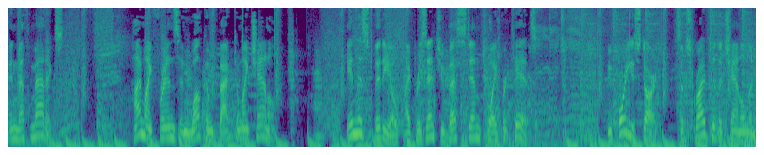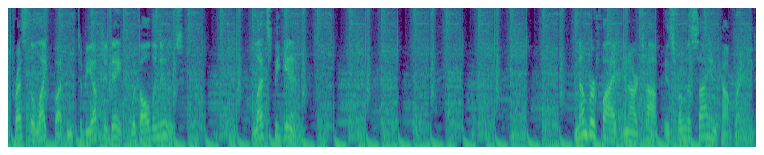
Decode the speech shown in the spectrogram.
and mathematics. Hi my friends and welcome back to my channel. In this video I present you best STEM toy for kids. Before you start, subscribe to the channel and press the like button to be up to date with all the news. Let's begin. Number 5 in our top is from the Cyancow brand.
